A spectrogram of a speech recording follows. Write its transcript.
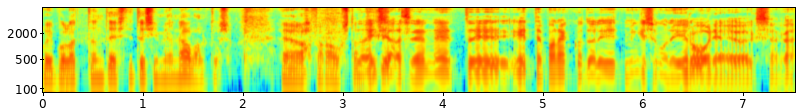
võib-olla, et on täiesti tõsimeelne avaldus äh, rahva rahustamiseks. no ei tea, see, need ettepanekud olid mingisugune iroonia ju, eks, aga,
